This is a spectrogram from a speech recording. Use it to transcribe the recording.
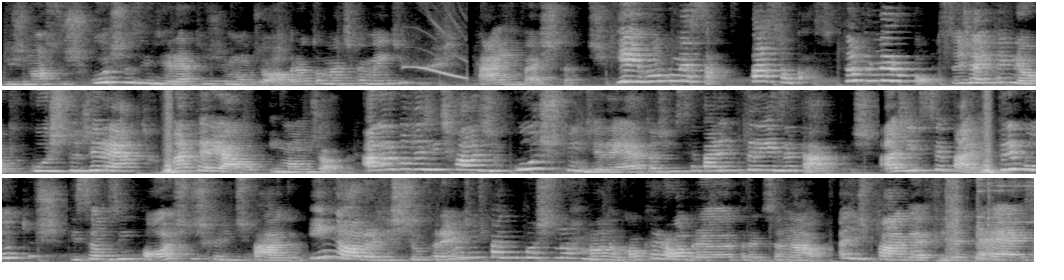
E os nossos custos indiretos de mão de obra automaticamente caem bastante. E aí, vamos começar passo a passo. Então, primeiro ponto, você já entendeu que custo direto, material e mão de obra. Agora, quando a gente fala de indireto, a gente separa em três etapas. A gente separa em tributos, que são os impostos que a gente paga. Em obra de steel frame, a gente paga imposto normal, qualquer obra tradicional. A gente paga FGTS,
